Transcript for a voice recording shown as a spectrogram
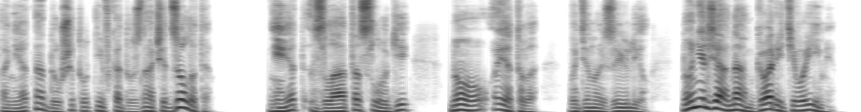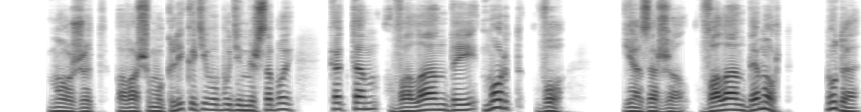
«Понятно, души тут не в ходу. Значит, золото?» «Нет, злато, слуги. Ну, этого», — Водяной заявил. «Но нельзя нам говорить его имя». «Может, по-вашему, кликать его будем между собой? Как там? Валанды Морт? Во!» Я заржал. «Валан Морт». «Ну да.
